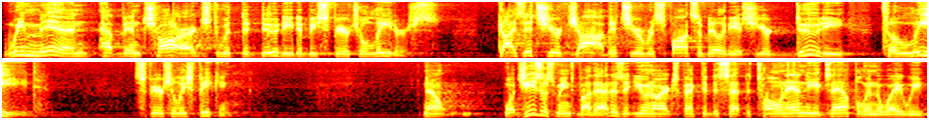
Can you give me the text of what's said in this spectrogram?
we men have been charged with the duty to be spiritual leaders. Guys, it's your job, it's your responsibility, it's your duty to lead, spiritually speaking. Now, what Jesus means by that is that you and I are expected to set the tone and the example in the way we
